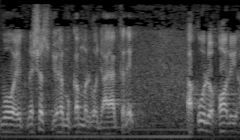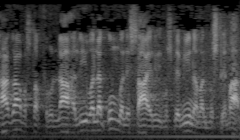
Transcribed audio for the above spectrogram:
وہ ایک نشست جو ہے مکمل ہو جایا کرے۔ اقول و قولی حاضہ وصطفر اللہ علی ولکم ولسائر المسلمین والمسلمات۔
